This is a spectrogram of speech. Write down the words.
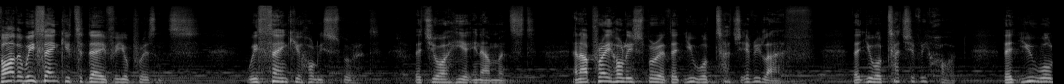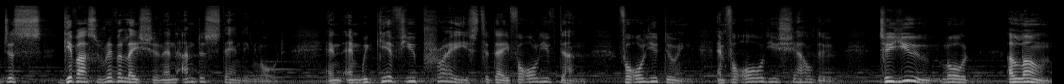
Father, we thank you today for your presence. We thank you, Holy Spirit, that you are here in our midst. And I pray, Holy Spirit, that you will touch every life, that you will touch every heart, that you will just give us revelation and understanding, Lord. And, and we give you praise today for all you've done, for all you're doing, and for all you shall do. To you, Lord, alone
